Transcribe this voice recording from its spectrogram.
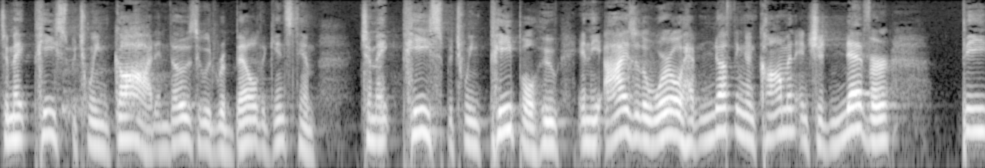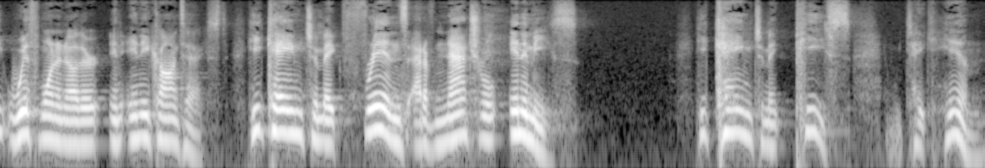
to make peace between God and those who had rebelled against him to make peace between people who, in the eyes of the world, have nothing in common and should never be with one another in any context. He came to make friends out of natural enemies. He came to make peace, and we take Him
